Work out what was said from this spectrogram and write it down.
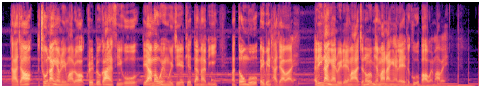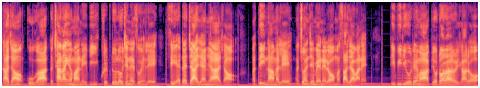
။ဒါကြောင့်တချို့နိုင်ငံတွေမှာတော့ cryptocurrency ကိုတရားမဝင်ငွေကြေးအဖြစ်သတ်မှတ်ပြီးမသုံးဖို့ပိတ်ပင်ထားကြပါတယ်။ အဲ့ဒီနိုင်ငံတွေထဲမှာကျွန်တော်တို့မြန်မာနိုင်ငံလည်းတစ်ခုအပါဝင်ပါပဲ။ဒါကြောင့်ကိုကတခြားနိုင်ငံမှာနေပြီး crypto လုပ်ချင်တယ်ဆိုရင်လည်းဈေးအတက်ကြအများများအကြောင်းမသိနားမလဲမကျွမ်းကျင်ပဲနဲ့တော့မစကြပါနဲ့။ဒီဗီဒီယိုထဲမှာပြောသွားတာတွေကတော့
